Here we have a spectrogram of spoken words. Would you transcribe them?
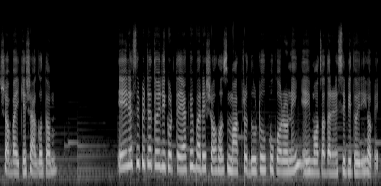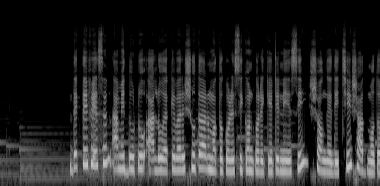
সবাইকে স্বাগতম। এই রেসিপিটা তৈরি করতে একেবারে সহজ, মাত্র দুটো উপকরণেই এই মজাদার রেসিপি তৈরি হবে। দেখতেই পেয়েছেন, আমি দুটো আলু একেবারে সুতার মতো করে চিকন করে কেটে নিয়েছি, সঙ্গে দিচ্ছি স্বাদ মতো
